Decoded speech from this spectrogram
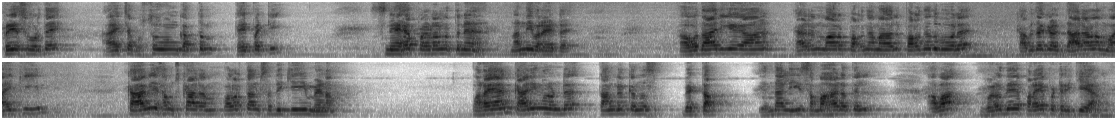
പ്രിയ സുഹൃത്തെ അയച്ച പുസ്തകവും കത്തും കൈപ്പറ്റി സ്നേഹപ്രകടനത്തിന് നന്ദി പറയട്ടെ. അവതാരികകാരന്മാർ പറഞ്ഞ പറഞ്ഞതുപോലെ കവിതകൾ ധാരാളം വായിക്കുകയും കാവ്യ സംസ്കാരം വളർത്താൻ ശ്രദ്ധിക്കുകയും വേണം. പറയാൻ കാര്യങ്ങളുണ്ട് താങ്കൾക്കെന്ന് വ്യക്തം. എന്നാൽ ഈ സമാഹാരത്തിൽ അവ വെറുതെ പറയപ്പെട്ടിരിക്കുകയാണ്.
